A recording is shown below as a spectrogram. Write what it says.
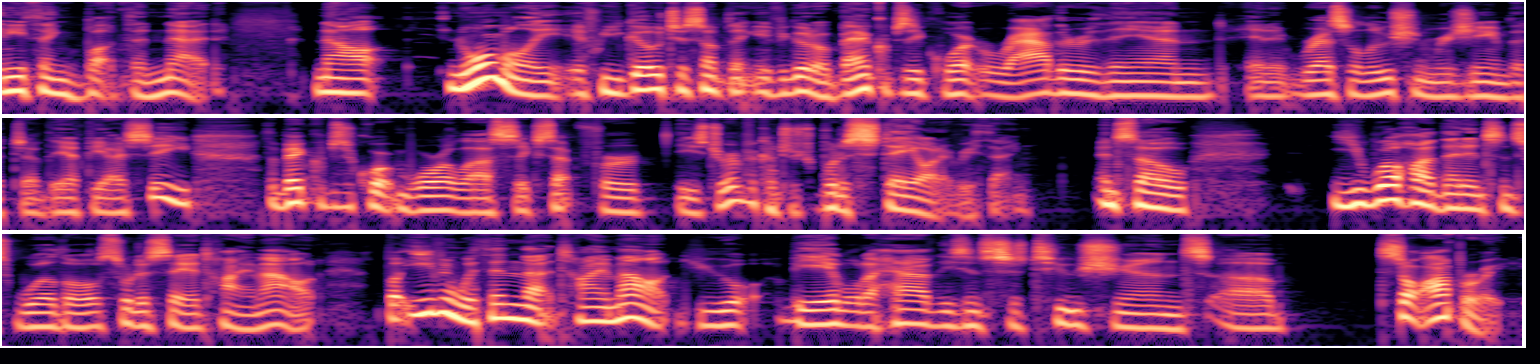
anything but the net. Now, normally, if you go to something, if you go to a bankruptcy court rather than a resolution regime that of the FDIC, the bankruptcy court more or less, except for these derivative countries, put a stay on everything. And so you will have that instance where they'll sort of say a timeout. But even within that timeout, you'll be able to have these institutions uh, still operate.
